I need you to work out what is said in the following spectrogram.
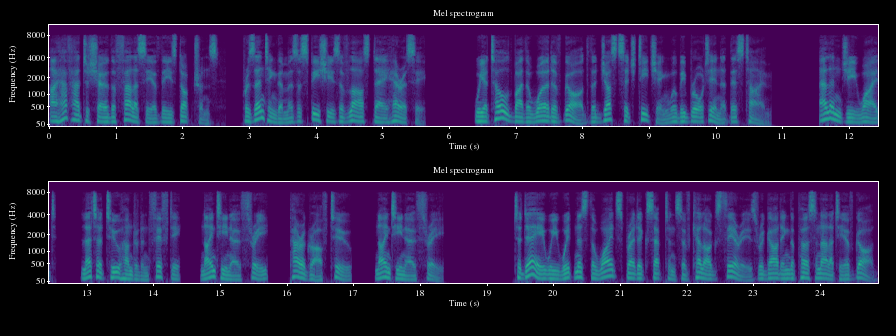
I have had to show the fallacy of these doctrines, presenting them as a species of last day heresy. We are told by the Word of God that just such teaching will be brought in at this time. Ellen G. White, Letter 250, 1903, Paragraph 2, 1903. Today we witness the widespread acceptance of Kellogg's theories regarding the personality of God.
